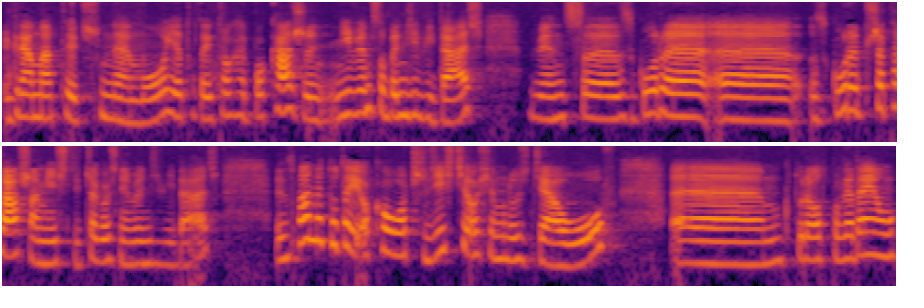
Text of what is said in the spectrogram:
gramatycznemu. Ja tutaj trochę pokażę, nie wiem co będzie widać, więc e, z góry, z góry przepraszam, jeśli czegoś nie będzie widać. Więc mamy tutaj około 38 rozdziałów, które odpowiadają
